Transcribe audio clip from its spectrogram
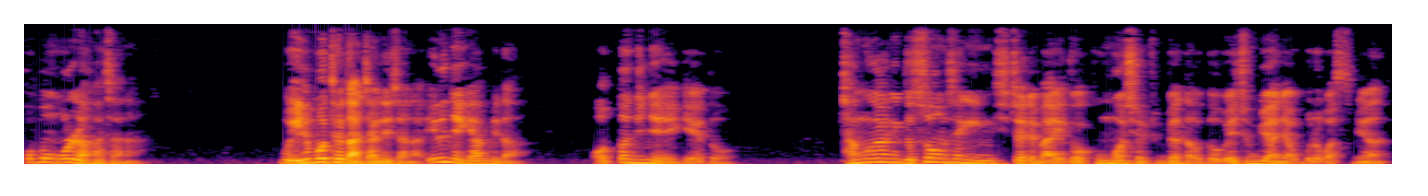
호봉 올라가잖아. 뭐 일 못해도 안 잘리잖아. 이런 얘기 합니다. 어떤 진이 얘기해도 장건강님도 수험생 시절에 만약에 누가 공무원 시험 준비한다고 너 왜 준비하냐고 물어봤으면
